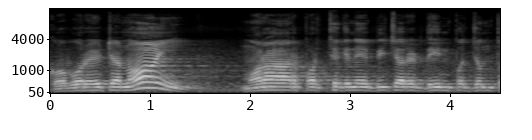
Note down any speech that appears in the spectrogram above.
কবর এটা নয়, মরার পর থেকে নিয়ে বিচারের দিন পর্যন্ত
